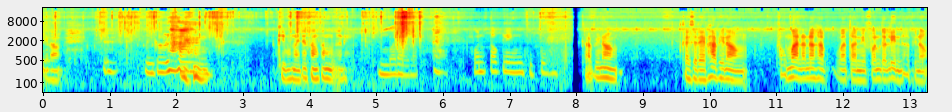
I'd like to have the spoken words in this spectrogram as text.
พี่น้องเพิ่นกำลังขี่มันหน่อยจะฟังเสมอนี่ทิมบ่ได้แล้วฝนตกเล็งมันสิปุ่มครับพี่น้อง เคยแสดงภาพพี่น้องออกมาแล้วนะครับ ว่าตอนนี้ฝนก็ลิ่นครับพี่น้อง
